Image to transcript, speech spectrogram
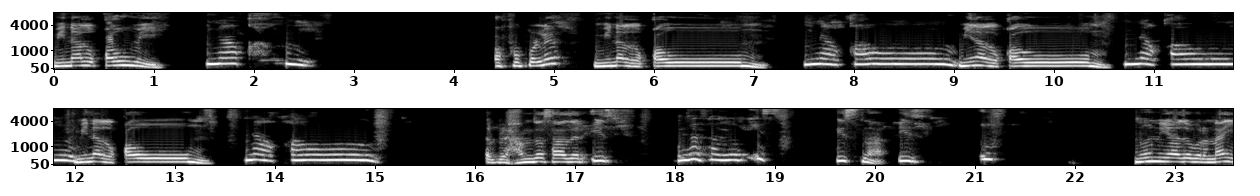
মিনাল কৌমি মিনাল কওমি কফ পড়লে মিনাল কৌম মিনাল কওম মিনাল কৌম মিনাল কওম মিনাল কৌম মিনাল কওম তারপরে হামজা সাহাজের ইস হামজা সাজের ইস ইস না ইস ইস নুন ইয়া জবর নাই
